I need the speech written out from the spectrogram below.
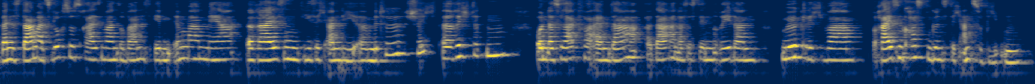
Wenn es damals Luxusreisen waren, so waren es eben immer mehr Reisen, die sich an die äh, Mittelschicht äh, richteten. Und das lag vor allem da, daran, dass es den Rädern möglich war, Reisen kostengünstig anzubieten.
